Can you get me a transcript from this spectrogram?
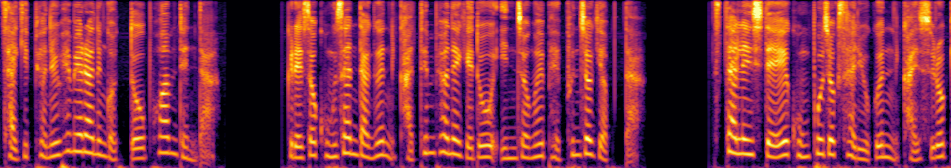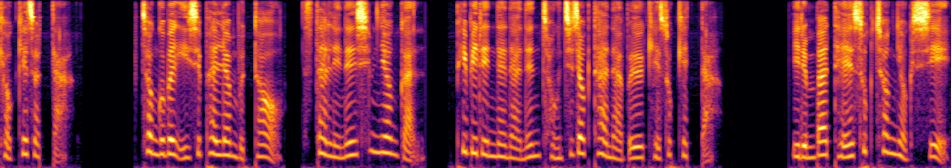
자기 편을 회멸하는 것도 포함된다. 그래서 공산당은 같은 편에게도 인정을 베푼 적이 없다. 스탈린 시대의 공포적 사륙은 갈수록 격해졌다. 1928년부터 스탈린은 10년간 피비린내 나는 정치적 탄압을 계속했다. 이른바 대숙청 역시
